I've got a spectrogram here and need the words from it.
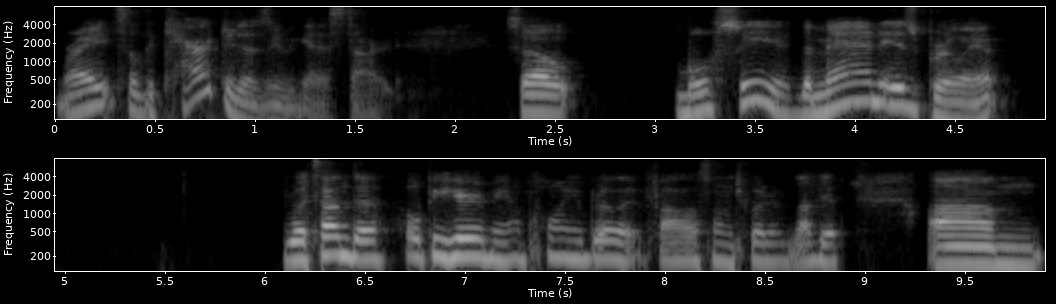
right? So the character doesn't even get a start. So we'll see. The man is brilliant. Rotunda, hope you hear me. I'm calling you brilliant. Follow us on Twitter. Love you. Um,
